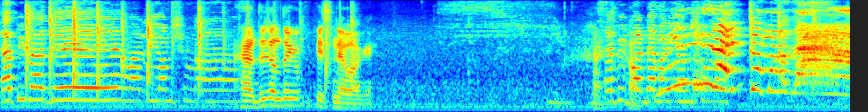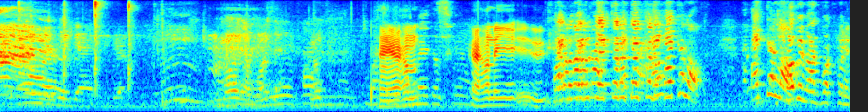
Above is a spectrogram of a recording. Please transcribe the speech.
হ্যাপি বার্থডে আমার রিয়ন সোনা। হ্যাঁ দুজন দুই পিস নেও আগে। হ্যাঁ, হ্যাপি বার্থডে আমার রিয়ন সোনা। একটু মজা। হ্যাঁ এখন এখন এই খাও খাও কেক কাটো কেক কাটো কেক কাটো কাটলো সবে ভাগ ভাগ করে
